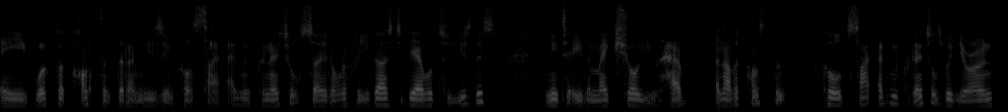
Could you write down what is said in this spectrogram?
a workflow constant that I'm using called site admin credentials. So in order for you guys to be able to use this, you need to either make sure you have another constant called site admin credentials with your own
